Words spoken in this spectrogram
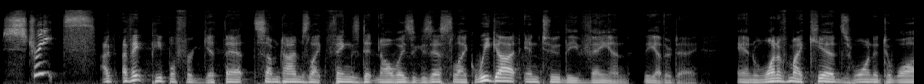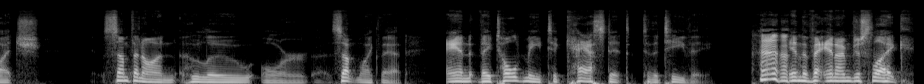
streets. I, I think people forget that sometimes, like things didn't always exist. Like we got into the van the other day, and one of my kids wanted to watch something on Hulu or uh, something like that, and they told me to cast it to the TV in the van, and I'm just like,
